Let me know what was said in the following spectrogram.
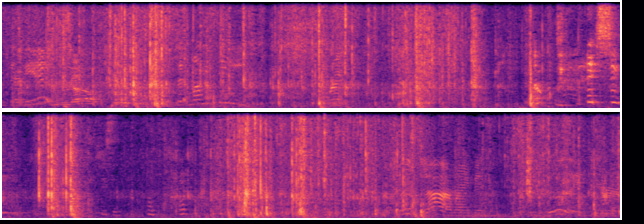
Is that it? Let mama see. Right. She. Good job, Raven. Good girl.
